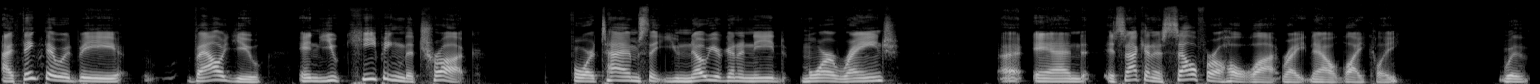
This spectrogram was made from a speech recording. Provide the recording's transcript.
I think there would be value in you keeping the truck for times that you know you're going to need more range. Uh, and it's not going to sell for a whole lot right now, likely, with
